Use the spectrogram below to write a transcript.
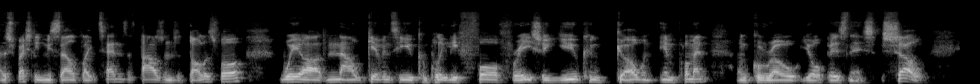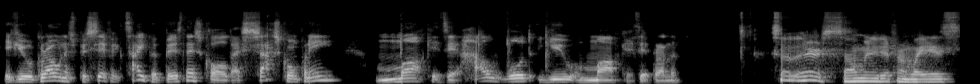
especially myself, like tens of thousands of dollars for. We are now giving to you completely for free, so you can go and implement and grow your business. So if you were growing a specific type of business called a SaaS company, market it. How would you market it, Brandon? So there are so many different ways.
